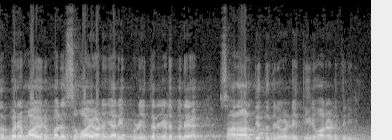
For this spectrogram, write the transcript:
നിർഭരമായൊരു മനസ്സുമായാണ് ഞാൻ ഇപ്പോഴും തിരഞ്ഞെടുപ്പിന് സ്ഥാനാർത്ഥിത്വത്തിന് വേണ്ടി തീരുമാനമെടുത്തിരിക്കുന്നത്.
